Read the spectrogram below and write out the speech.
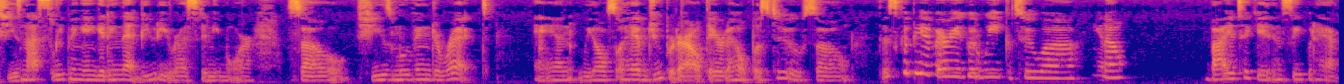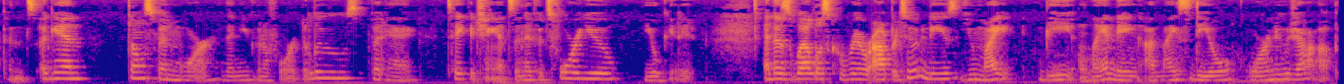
She's not sleeping and getting that beauty rest anymore. So she's moving direct. And we also have Jupiter out there to help us too. So this could be a very good week to, uh, you know, buy a ticket and see what happens. Again, don't spend more than you can afford to lose, but hey, take a chance. And if it's for you, you'll get it. And as well as career opportunities, you might be landing a nice deal or a new job.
